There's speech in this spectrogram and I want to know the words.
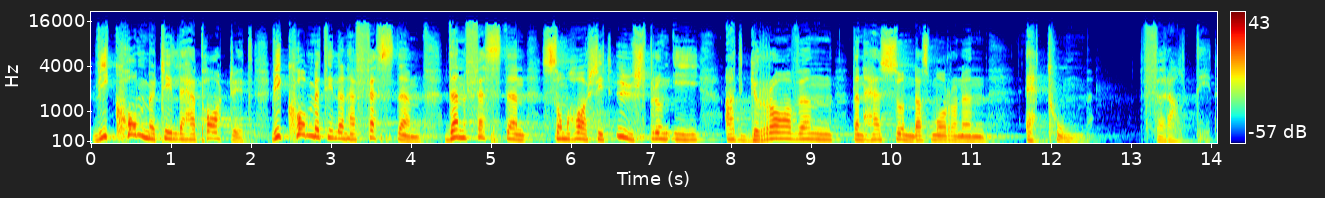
vi kommer till det här partyt. Vi kommer till den här festen. Den festen som har sitt ursprung i att graven den här söndagsmorgonen är tom för alltid.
